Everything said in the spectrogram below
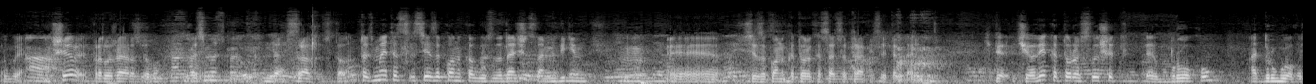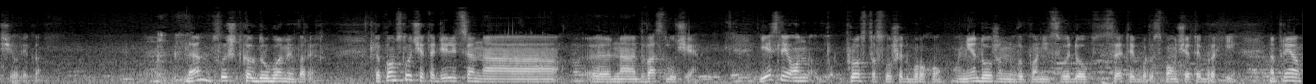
Как бы, А. Шер, продолжая разговор. То есть мы, да, сразу стало. То есть мы это все законы как бы дальше с вами видим, э, все законы, которые касаются трапезы и так далее. Теперь человек, который слышит э, броху от другого человека, да, слышит как другой миварех. В таком случае это делится на, э, на два случая. Если он просто слушает броху, он не должен выполнить свой долг с, этой, с помощью этой брахи. Например,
